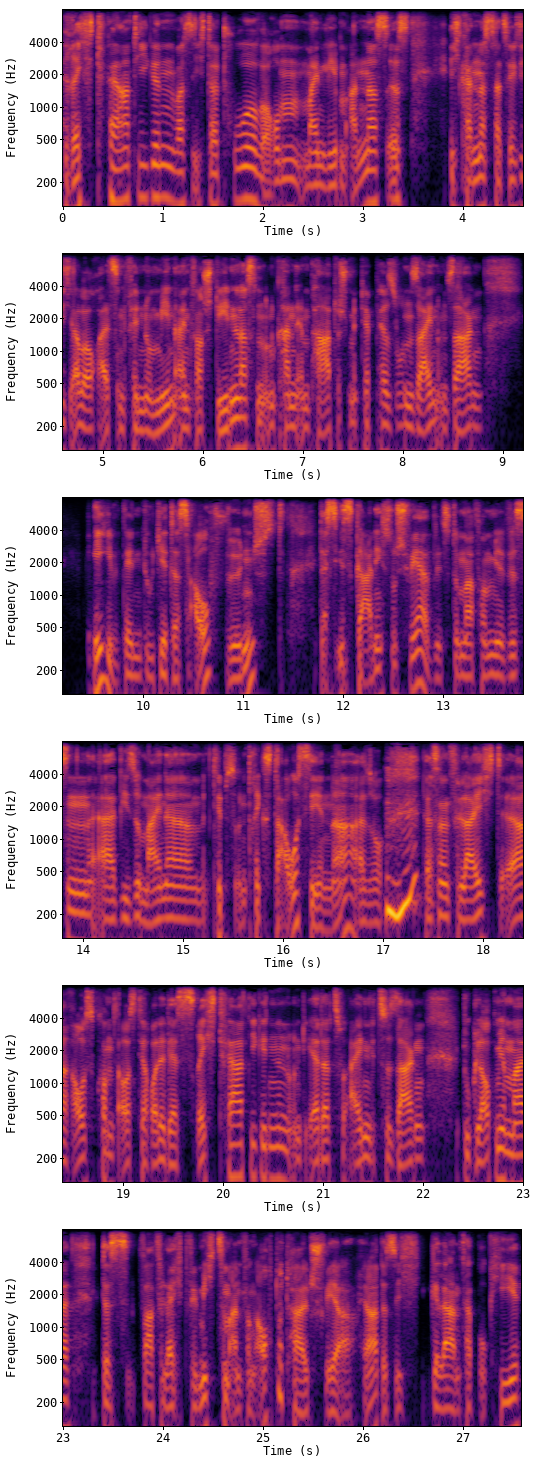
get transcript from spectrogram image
rechtfertigen, was ich da tue, warum mein Leben anders ist. Ich kann das tatsächlich aber auch als ein Phänomen einfach stehen lassen und kann empathisch mit der Person sein und sagen, hey, wenn du dir das auch wünschst, das ist gar nicht so schwer. Willst du mal von mir wissen, äh, wie so meine Tipps und Tricks da aussehen? Ne? Also, mhm. dass man vielleicht äh, rauskommt aus der Rolle des Rechtfertigenden und eher dazu einlädt zu sagen, du glaub mir mal, das war vielleicht für mich zum Anfang auch total schwer, ja, dass ich gelernt habe, okay,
